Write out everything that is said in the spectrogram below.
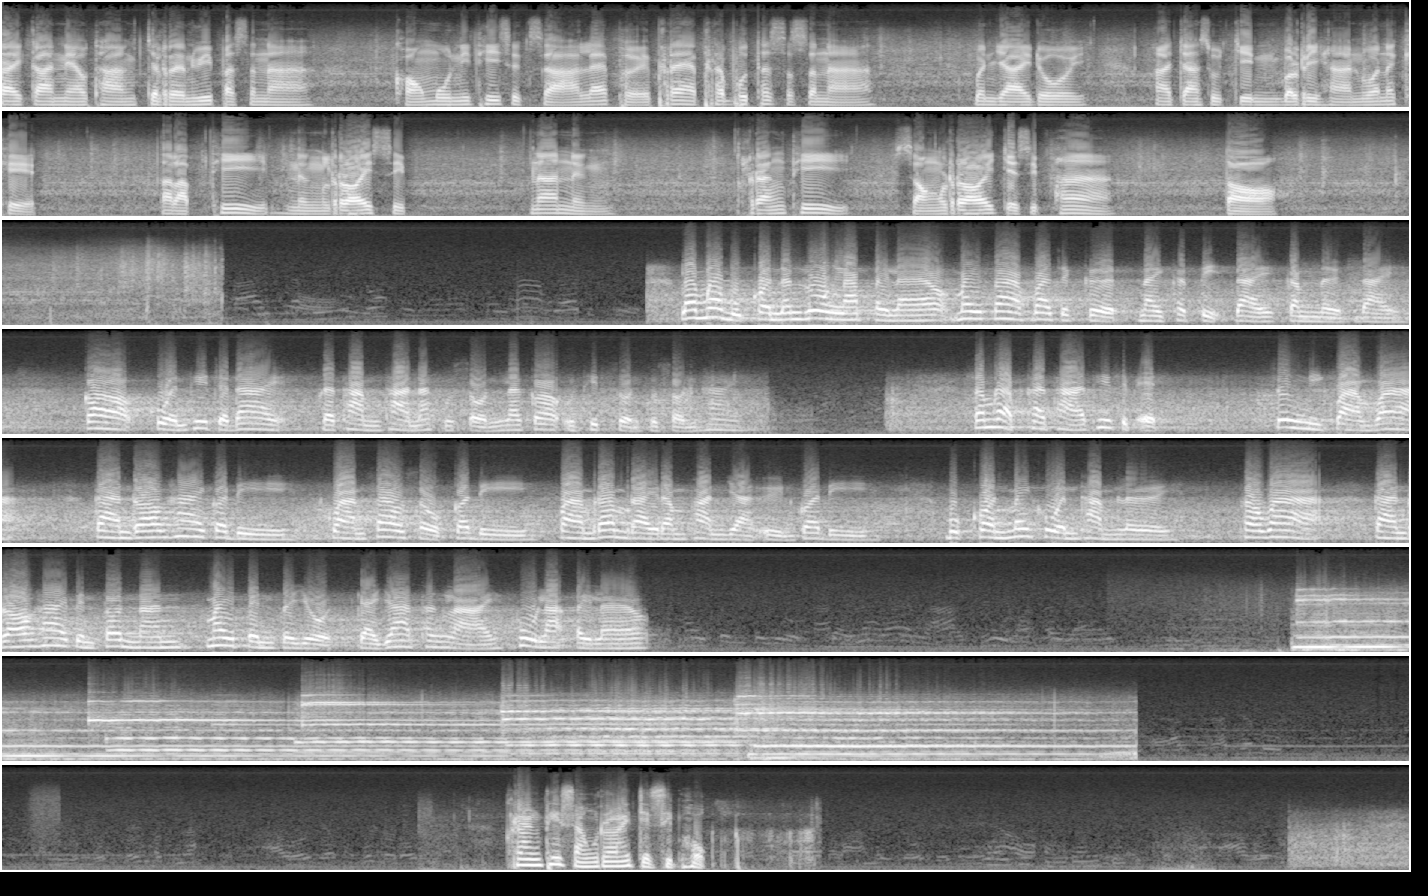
รายการแนวทางเจริญวิปัสสนา ของมูลนิธิศึกษาและเผยแพร่พระพุทธศาสนา บรรยายโดย อาจารย์สุจินต์บริหารวนเขต ตลับที่ 110 หน้าหนึ่งครั้งที่ 275 ต่อ และเมื่อบุคคลนั้นล่วงลับไปแล้ว ไม่ทราบว่าจะเกิดในคติใดกำเนิดใด ก็ควรที่จะได้กระทำทานกุศล และก็อุทิศส่วนกุศลให้สำหรับคาถาที่สิบเอ็ดซึ่งมีความว่าการร้องไห้ก็ดี ความเศร้าโศกก็ดี ความร่ำไรรำพันอย่างอื่นก็ดี บุคคลไม่ควรทำเลย เพราะว่าการร้องไห้เป็นต้นนั้นไม่เป็นประโยชน์แก่ญาติทั้งหลายผู้ละไปแล้ว งที่ 276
